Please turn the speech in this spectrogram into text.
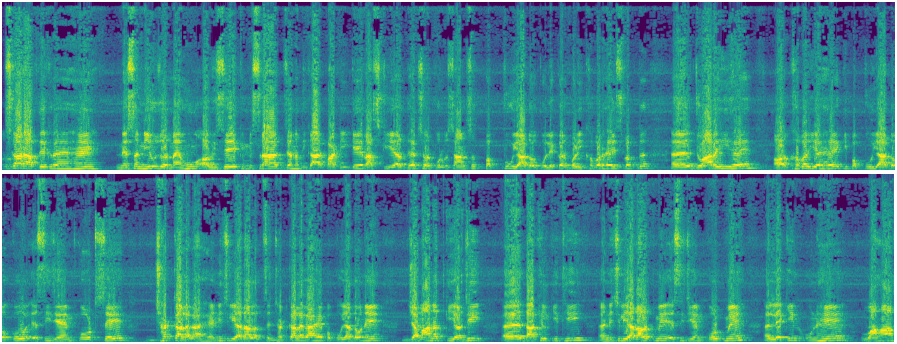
नमस्कार, आप देख रहे हैं नेशन न्यूज़ और मैं हूँ अभिषेक मिश्रा, जन अधिकार पार्टी के राष्ट्रीय अध्यक्ष और पूर्व सांसद पप्पू यादव को लेकर बड़ी खबर है इस वक्त जो आ रही है। और खबर यह है कि पप्पू यादव को एससीजेएम कोर्ट से झटका लगा है, निचली अदालत से झटका लगा है। पप्पू यादव ने जमानत की अर्जी दाखिल की थी निचली अदालत में एससीजेएम कोर्ट में, लेकिन उन्हें वहाँ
